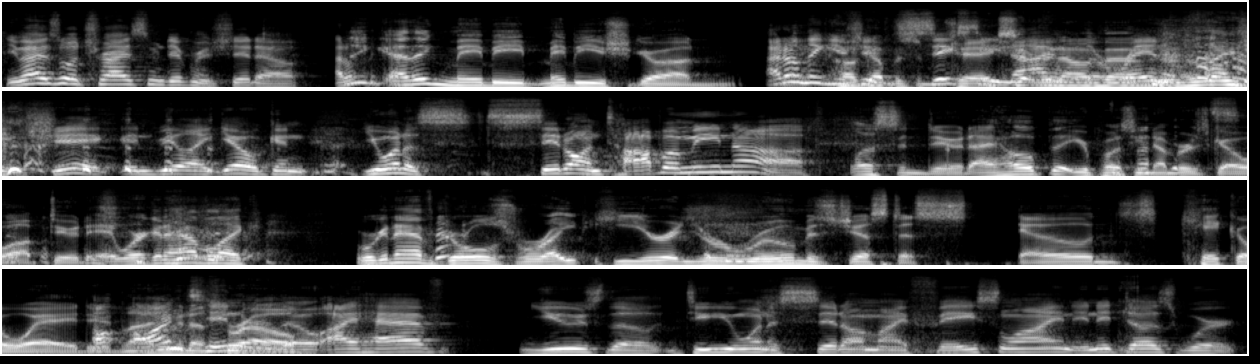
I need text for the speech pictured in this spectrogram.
you might as well try some different shit out. I think I think maybe maybe you should go out and I don't like, think you should up with some chicks every 69 with a then. random fucking chick and be like, "Yo, can you want to s- sit on top of me?" Nah. Listen, dude, I hope that your pussy numbers go up, dude. Eh, We're gonna have like we're gonna have girls right here, and your room is just a stone's kick away, dude. Not on even a Tinder throw. though, I have used the "Do you want to sit on my face?" line, and it does work.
